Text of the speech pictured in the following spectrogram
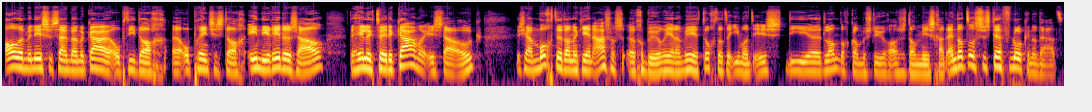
alle ministers zijn bij elkaar op die dag, op Prinsjesdag, in die ridderzaal. De hele Tweede Kamer is daar ook. Dus ja, mocht er dan een keer een aanslag eh, gebeuren, ja, dan weet je toch dat er iemand is die eh, het land nog kan besturen als het dan misgaat. En dat was dus Stef Blok inderdaad.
